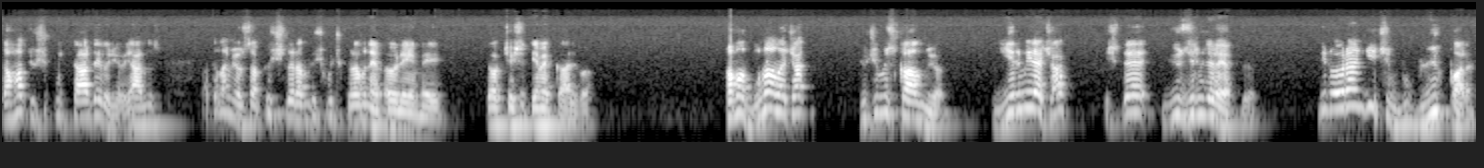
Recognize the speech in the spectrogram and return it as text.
daha düşük miktarda veriyor. Yalnız hatırlamıyorsam 3 lira mı 3,5 lira mı ne öğle yemeği? 4 çeşit yemek galiba. Ama bunu alacak gücümüz kalmıyor. 20 ile çarp işte 120 lira yapıyor. Bir öğrenci için bu büyük para.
